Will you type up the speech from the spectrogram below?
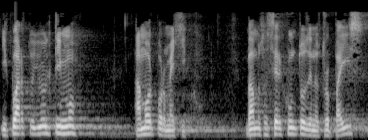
Y cuarto y último, amor por México. Vamos a hacer juntos de nuestro país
